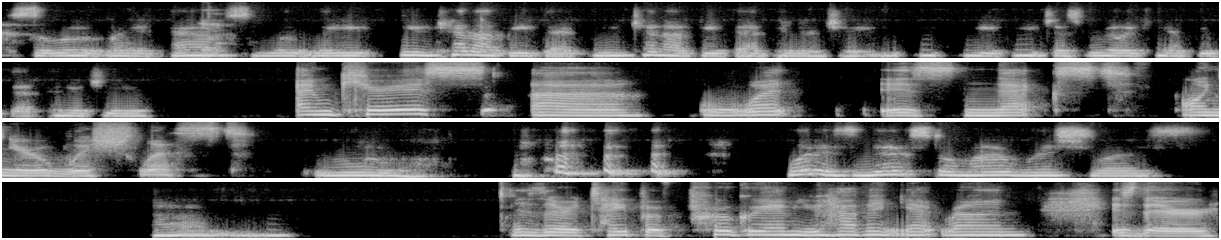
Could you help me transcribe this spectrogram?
Absolutely, absolutely. Yeah. You, cannot beat that. You cannot beat that energy. You, you just really can't beat that energy. I'm curious, uh, what is next on your wish list? what is next on my wish list? Um, is there a type of program you haven't yet run? Is there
